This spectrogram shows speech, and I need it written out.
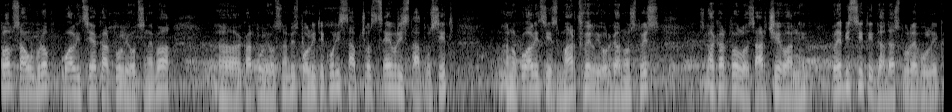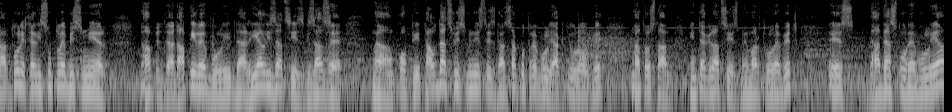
კლავს საუბრობ კოალიცია ქართული ოცნება ქართული ოცნების პოლიტიკური საბჭოს წევრის სტატუსით ანუ კოალიციის მართველი ორგანოსთვის საქართველოს არჩევანი პლებისციტი დადასტურებული ქართული ხელისუფლების მიერ დაპირებული და რეალიზაციის გზაზე ყოფი თავდაცვის მინისტრის განსაკუთრებული აქტიურობები ნატოსთან ინტეგრაციის მიმართულებით ეს დადასტურებულია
